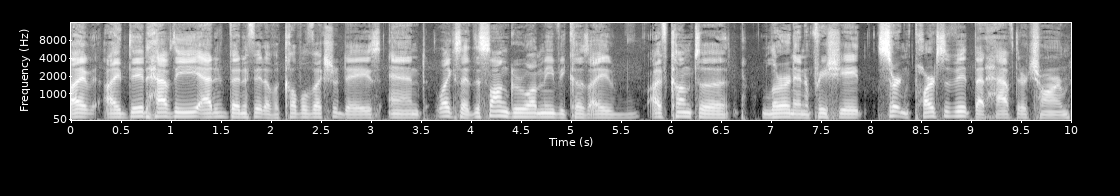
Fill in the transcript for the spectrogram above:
I, I did have the added benefit of a couple of extra days and like I said this song grew on me because I I've come to learn and appreciate certain parts of it that have their charm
